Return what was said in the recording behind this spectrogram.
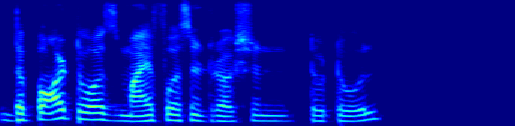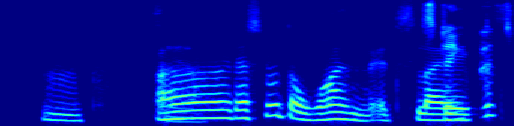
the pot was my first introduction to Tool. Hmm. So. Uh, that's not the one. It's like Stinkfist.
